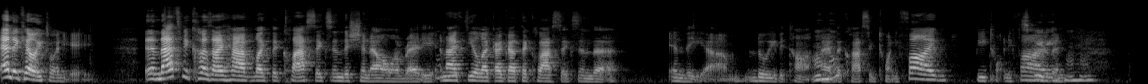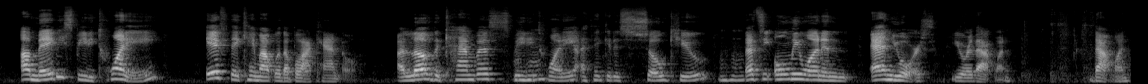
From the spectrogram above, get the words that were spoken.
and a Kelly 28. And that's because I have like the classics in the Chanel already, and I feel like I got the classics in the in the um, Louis Vuitton. I have the classic 25, B25, Speedy, and uh, maybe Speedy 20 if they came out with a black handle. I love the canvas Speedy Mm-hmm. 20. I think it is so cute. That's the only one in and yours. You're that one. That one.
